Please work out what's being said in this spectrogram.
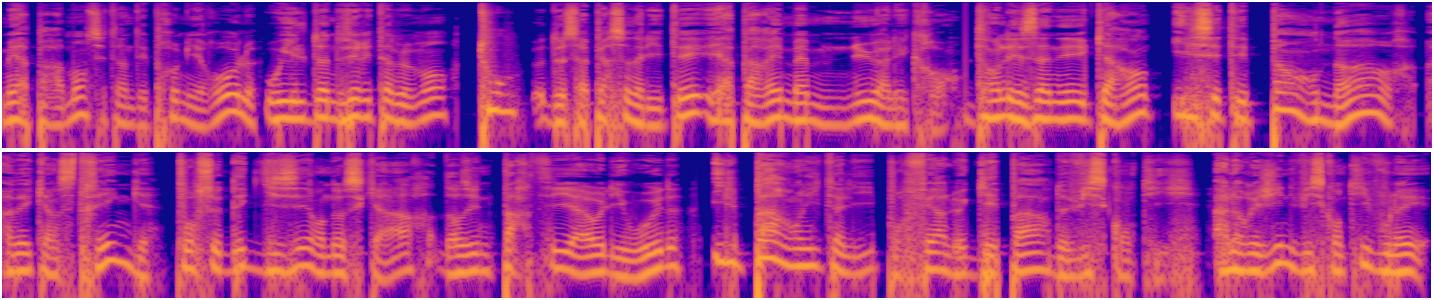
mais apparemment c'est un des premiers rôles où il donne véritablement tout de sa personnalité et apparaît même nu à l'écran. Dans les années 40, il s'était peint en or avec un string pour se déguiser en Oscar dans une partie à Hollywood. Il part en Italie pour faire le guépard de Visconti. À l'origine, Visconti voulait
